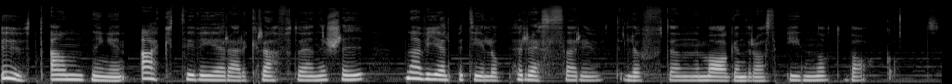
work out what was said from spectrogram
Utandningen aktiverar kraft och energi när vi hjälper till och pressar ut luften, magen dras inåt bakåt.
